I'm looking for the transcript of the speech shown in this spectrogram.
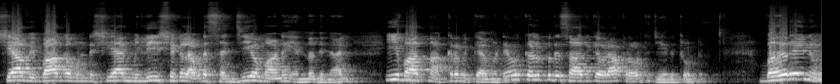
ഷിയ വിഭാഗമുണ്ട്. ഷിയ മിലീഷ്യകൾ അവിടെ സജീവമാണ് എന്നതിനാൽ ഈ ഭാഗത്ത് നിന്ന് ആക്രമിക്കാൻ വേണ്ടി അവർക്ക് എളുപ്പത്തിൽ സാധിക്കും. അവർ ആ പ്രവൃത്തി ചെയ്തിട്ടുണ്ട്. ബഹ്റൈനും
